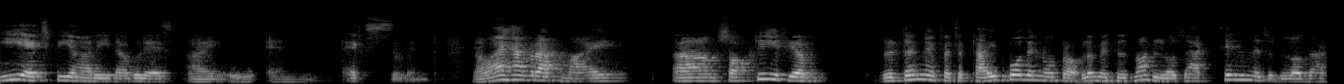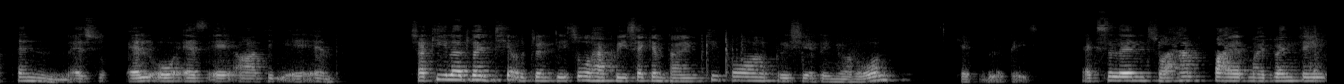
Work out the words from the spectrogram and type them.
E-X-P-R-E-S-S-I-O-N. Excellent. Now I have wrapped my um, softy. If you have written, if it's a typo, then no problem. It is not losartan, it is losartan. L-O-S-A-R-T-A-N. Shakila 20 out of 20. So happy. Second time. Keep on appreciating your own capabilities. Excellent. So I have fired my 20.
